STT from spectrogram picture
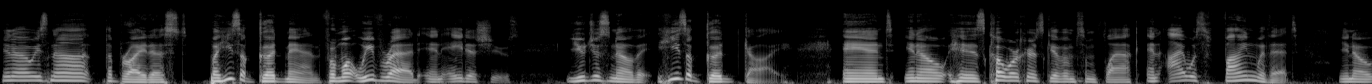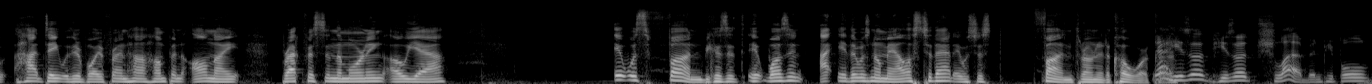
you know, he's not the brightest, but he's a good man. From what we've read in 8 issues, you just know that he's a good guy. And, you know, his coworkers give him some flack and I was fine with it. You know, hot date with your boyfriend, huh? Humping all night, breakfast in the morning. Oh yeah it was fun because it it wasn't I, there was no malice to that. It was just fun thrown at a coworker. Yeah, he's a he's a schleb, and people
